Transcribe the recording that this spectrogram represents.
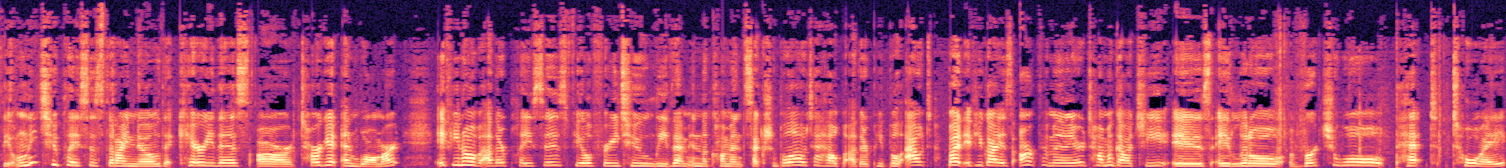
The only two places that I know that carry this are Target and Walmart. If you know of other places, feel free to leave them in the comments section below to help other people out. But if you guys aren't familiar, Tamagotchi is a little virtual pet toy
